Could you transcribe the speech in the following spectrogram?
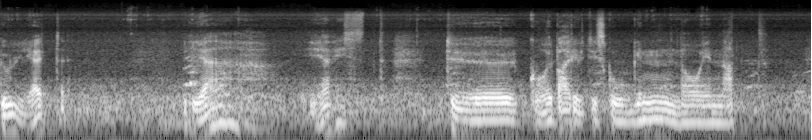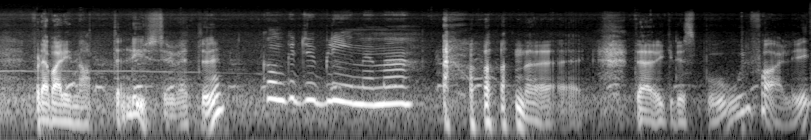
Gullhjerte. Ja, ja visst. Du går bare ut i skogen nå i natt. For det er bare i natt den lyser, vet du. Kan ikke du bli med meg? Nei, det er ikke det spor farlig.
